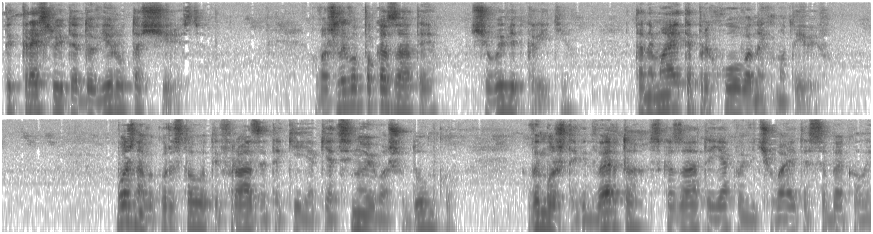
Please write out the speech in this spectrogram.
підкреслюйте довіру та щирість. Важливо показати, що ви відкриті та не маєте прихованих мотивів. Можна використовувати фрази такі, як Я ціную вашу думку. Ви можете відверто сказати, як ви відчуваєте себе, коли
